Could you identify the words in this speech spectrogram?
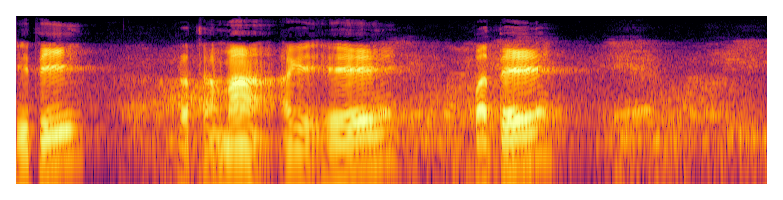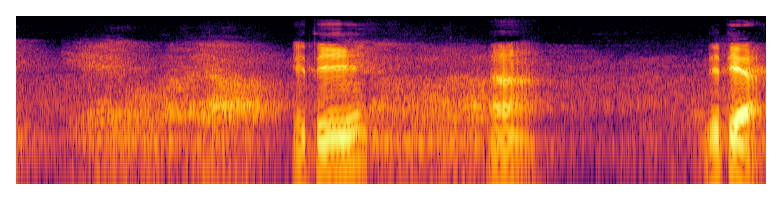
इति प्रथमा। आगे, हे पते इति हाँ। द्वितीय,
